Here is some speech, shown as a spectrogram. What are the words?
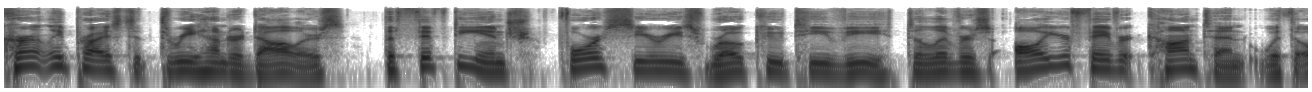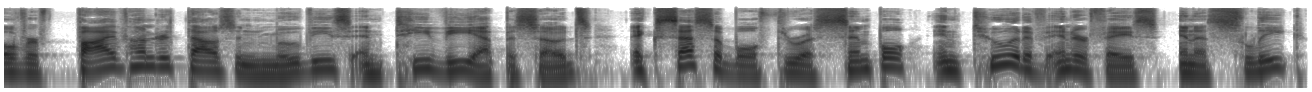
Currently priced at $300, the 50 inch 4 Series Roku TV delivers all your favorite content with over 500,000 movies and TV episodes accessible through a simple, intuitive interface in a sleek,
